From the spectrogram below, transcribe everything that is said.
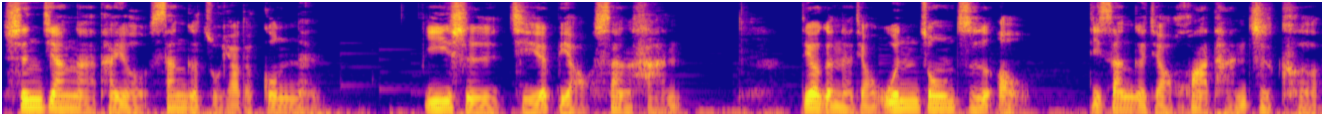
生姜啊，它有三个主要的功能，一是解表散寒。第二个呢叫温中止呕，第三个叫化痰止咳。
